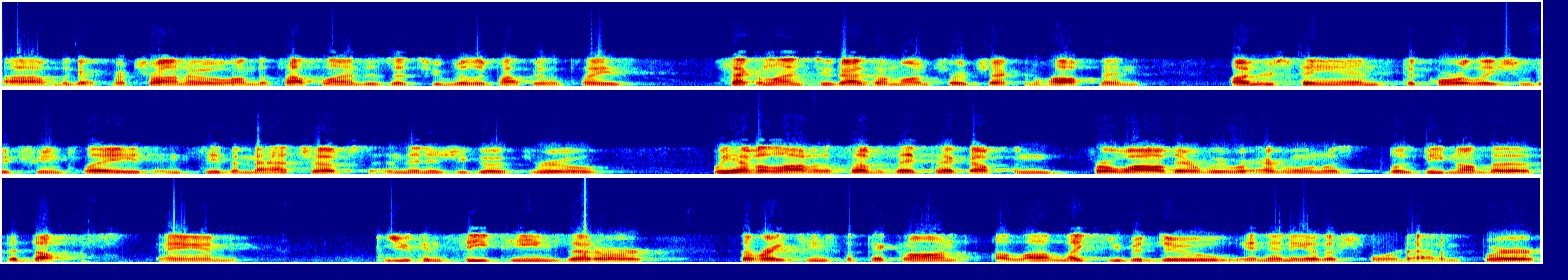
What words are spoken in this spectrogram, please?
uh, we got Vatrano on the top line. Those are two really popular plays. Second line, two guys I'm on, Trocheck and Hoffman. Understand the correlation between plays and see the matchups, and then as you go through we have a lot of the subs they pick up, and for a while there, we were everyone was was beating on the the ducks, and you can see teams that are the right teams to pick on, a lot like you would do in any other sport, Adam. Where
